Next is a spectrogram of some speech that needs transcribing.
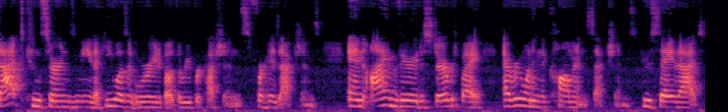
that concerns me that he wasn't worried about the repercussions for his actions. And I am very disturbed by everyone in the comment sections who say that,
